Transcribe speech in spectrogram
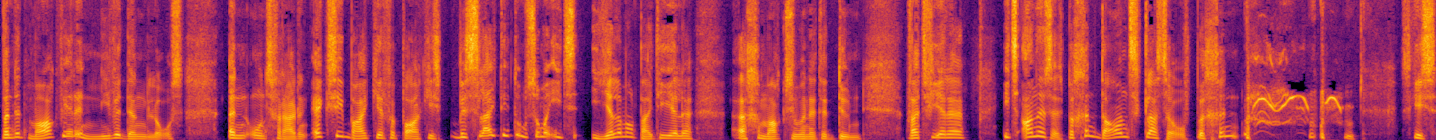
want dit maak weer 'n nuwe ding los in ons verhouding. Ek sê baie keer vir paartjies, besluit net om sommer iets heeltemal buite julle uh, gemaksone te doen wat vir julle iets anders is. Begin dansklasse of begin Ekskuus.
